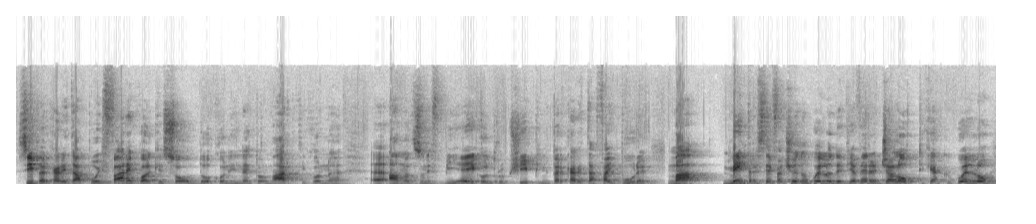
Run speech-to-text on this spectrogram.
Sì, per carità, puoi fare qualche soldo con il network marketing, con eh, Amazon FBA, col dropshipping, per carità, fai pure, ma mentre stai facendo quello devi avere già l'ottica che quello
